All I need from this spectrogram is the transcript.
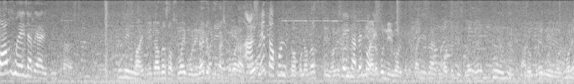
কম হয়ে যাবে আর কি। বিভিন্ন। আমরা সবসময় বলি না যখন কাস্টমার আসে আসে তখন তখন আমরা সেইভাবে সেইভাবে দিই। উপর নির্ভর করে কত পিস নেবে তার উপরে নির্ভর করে।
